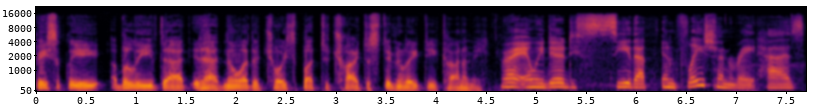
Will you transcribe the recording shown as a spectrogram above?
basically believed that it had no other choice but to try to stimulate the economy. Right, and we did see that inflation rate has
